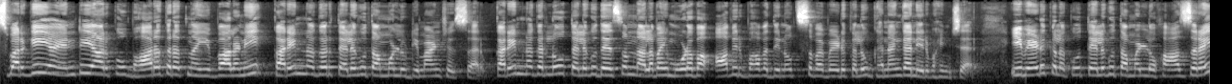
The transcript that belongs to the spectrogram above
స్వర్గీయ ఎన్టీఆర్కు భారతరత్న ఇవ్వాలని కరీంనగర్ తెలుగు తమ్ముళ్ళు డిమాండ్ చేశారు. కరీంనగర్లో తెలుగుదేశం నలభై మూడవ ఆవిర్భావ దినోత్సవ వేడుకలు ఘనంగా నిర్వహించారు. ఈ వేడుకలకు తెలుగు తమ్ముళ్ళు హాజరై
